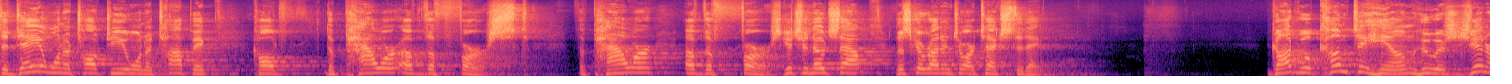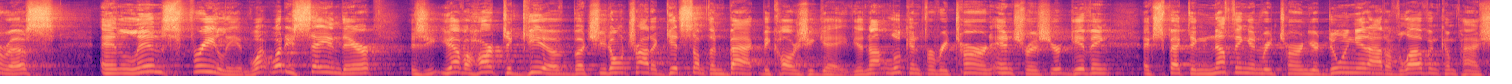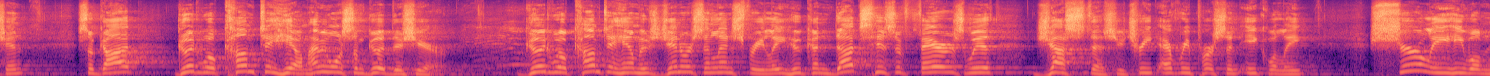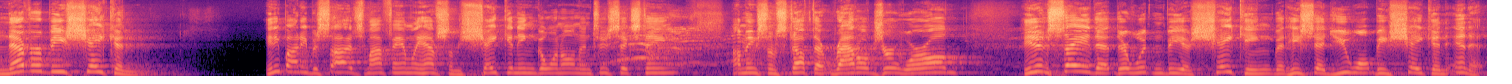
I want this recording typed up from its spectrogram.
today I want to talk to you on a topic called the power of the first. The power of the first. Get your notes out. Let's go right into our text today. God will come to him who is generous and lends freely. And what, what he's saying there is you have a heart to give, but you don't try to get something back because you gave. You're not looking for return interest. You're giving, expecting nothing in return. You're doing it out of love and compassion. So, God, good will come to him. How many want some good this year? Good will come to him who's generous and lends freely, who conducts his affairs with justice. You treat every person equally. Surely he will never be shaken. Anybody besides my family have some shakening going on in 216? I mean, some stuff that rattled your world. He didn't say that there wouldn't be a shaking, but he said you won't be shaken in it.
